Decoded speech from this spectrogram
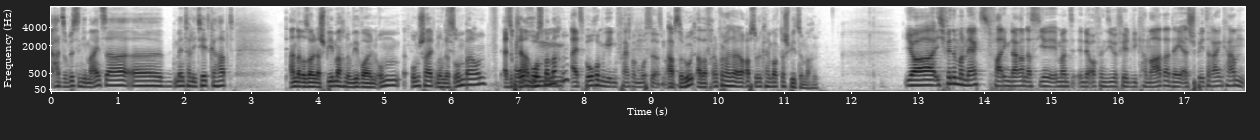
hat so ein bisschen die Mainzer äh, Mentalität gehabt. andere sollen das Spiel machen und wir wollen um, umschalten und das umbauen. Also klar, Bochum, muss man machen. Als Bochum gegen Frankfurt musst du das machen. Absolut, aber Frankfurt hat halt auch absolut keinen Bock, das Spiel zu machen. Ja, ich finde, man merkt es vor allem daran, dass hier jemand in der Offensive fehlt wie Kamada, der erst später reinkam.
